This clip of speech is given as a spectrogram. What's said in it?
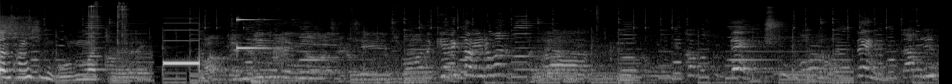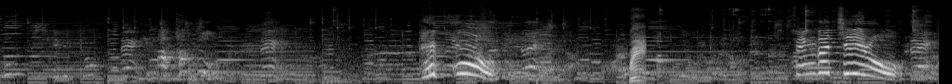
일반 상식 못 맞춰. 그래. 제일 좋아하는 캐릭터 이름은 땡! 땡! 짱일부? 캐릭터? 땡! 아 탁구! 땡! 백구! Quack. 생가치로! 땡!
